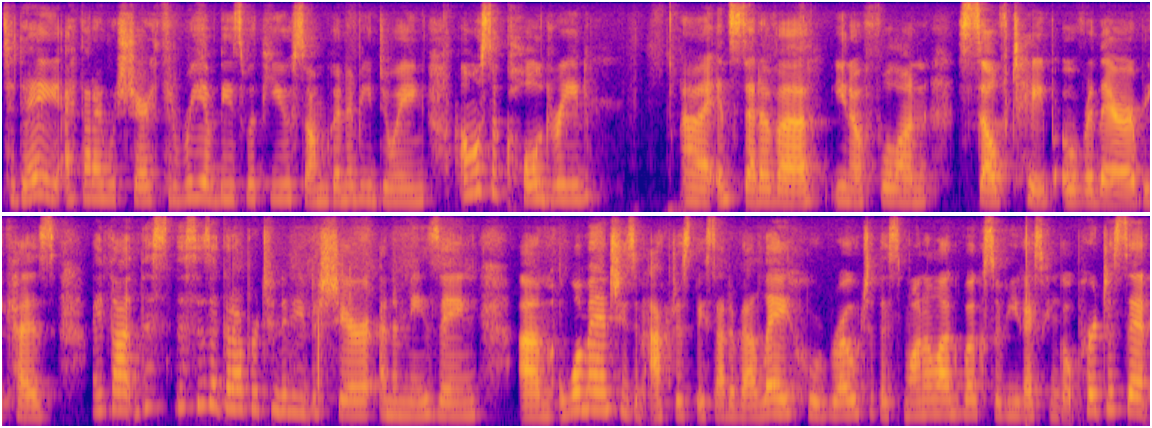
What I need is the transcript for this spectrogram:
today I thought I would share three of these with you. So I'm going to be doing almost a cold read uh, instead of a you know full-on self-tape over there because I thought this this is a good opportunity to share an amazing um, woman. She's an actress based out of LA who wrote this monologue book. So if you guys can go purchase it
